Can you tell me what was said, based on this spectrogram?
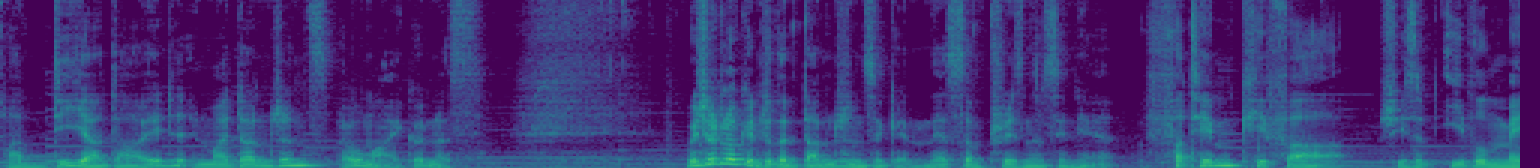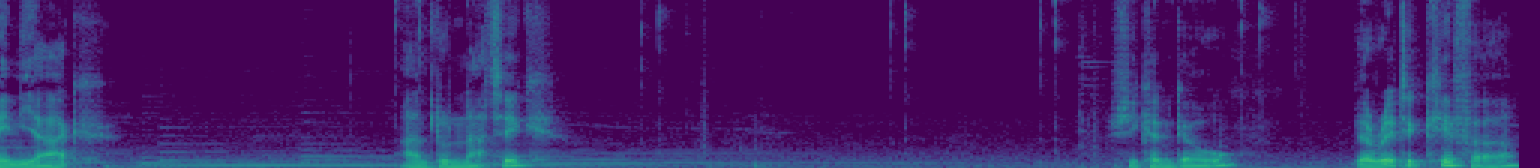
Hadia died in my dungeons. Oh my goodness. We should look into the dungeons again. There's some prisoners in here. Fatim Kifar. She's an evil maniac. And lunatic. She can go. Berete Kiffer.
